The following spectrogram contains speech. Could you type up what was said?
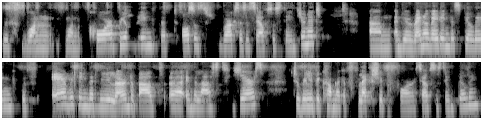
with one, one core building that also works as a self-sustained unit. Um, and we're renovating this building with everything that we learned about uh, in the last years to really become like a flagship for self-sustained building.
